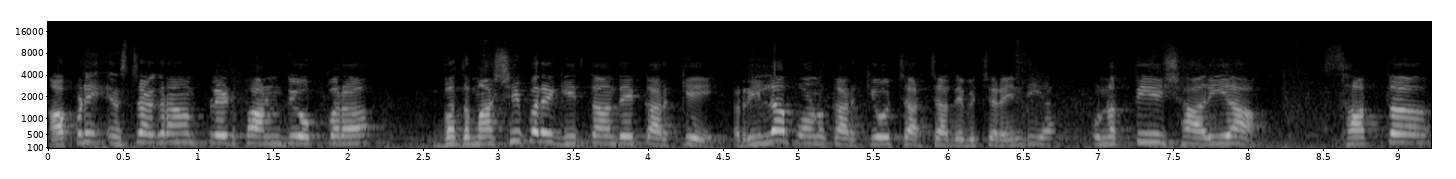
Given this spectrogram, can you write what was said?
ਆਪਣੇ ਇੰਸਟਾਗ੍ਰam ਪਲੇਟਫਾਰਮ ਦੇ ਉੱਪਰ ਬਦਮਾਸ਼ੀ ਭਰੇ ਗੀਤਾਂ ਦੇ ਕਰਕੇ, ਰੀਲਾਂ ਪਾਉਣ ਕਰਕੇ ਉਹ ਚਰਚਾ ਦੇ ਵਿੱਚ ਰਹਿੰਦੀ ਆ। 29.7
